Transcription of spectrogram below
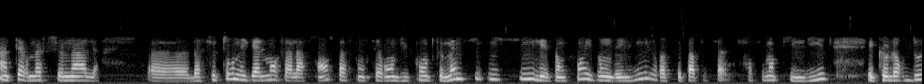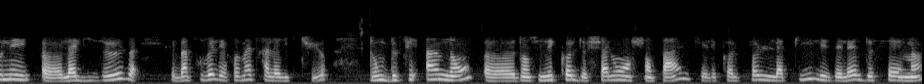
internationale euh, bah, se tourne également vers la France parce qu'on s'est rendu compte que même si ici les enfants ils ont des livres, c'est pas forcément qu'ils lisent et que leur donner euh, la liseuse, eh ben, pouvait les remettre à la lecture. Donc depuis un an, euh, dans une école de Chalon en Champagne, qui est l'école Paul Lapie, les élèves de CM1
